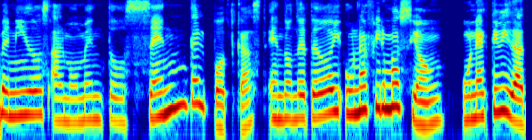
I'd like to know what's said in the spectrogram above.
Bienvenidos al momento Zen del podcast, en donde te doy una afirmación, una actividad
